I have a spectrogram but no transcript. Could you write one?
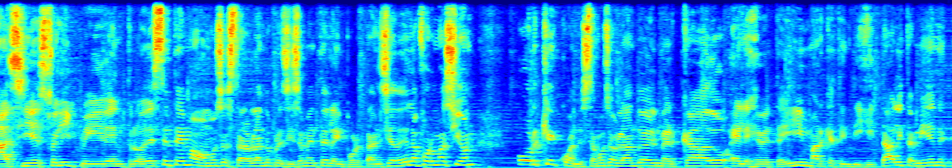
Así es, Felipe, y dentro de este tema vamos a estar hablando precisamente de la importancia de la formación, porque cuando estamos hablando del mercado LGBTI, marketing digital y también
